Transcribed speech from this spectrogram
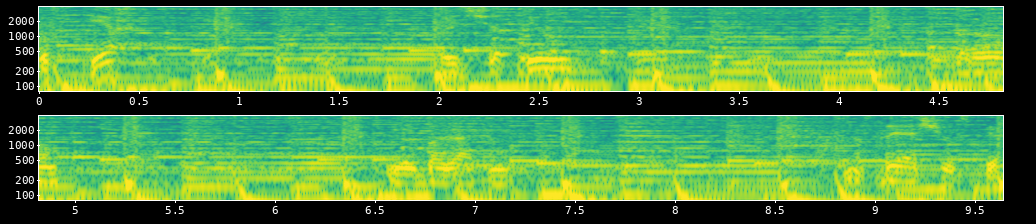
Успех. Быть счастливым, здоровым и богатым. Настоящий успех.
